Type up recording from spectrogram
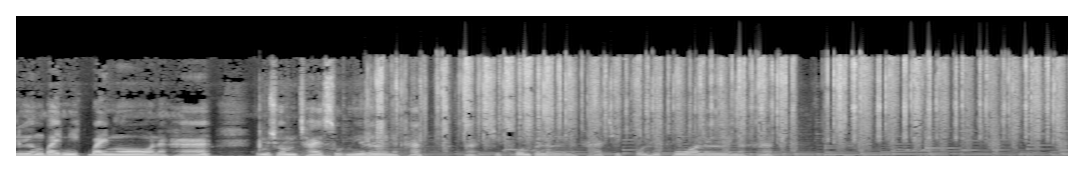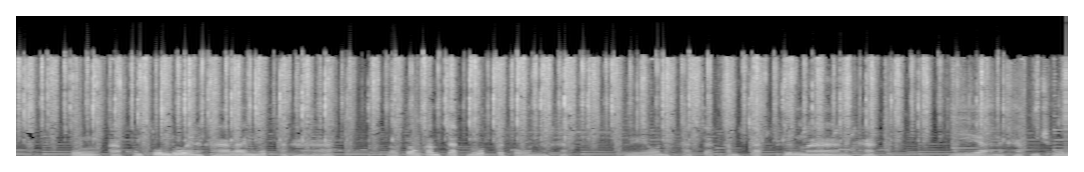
เหลืองใบหงิกใบงอนะคะคุณผู้ชมใช้สูตรนี้เลยนะคะฉีดพ่นไปเลยนะคะ ฉีดพ่นให้ทั่วเลยนะคะตรงอะคนต้นด้วยนะคะ ไล่มดนะคะ เราต้องกำจัดมดไปก่อนนะคะ แล้วนะคะจะกำจัดขึ้นมานะคะเยอะนะคะคุณผู้ชม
